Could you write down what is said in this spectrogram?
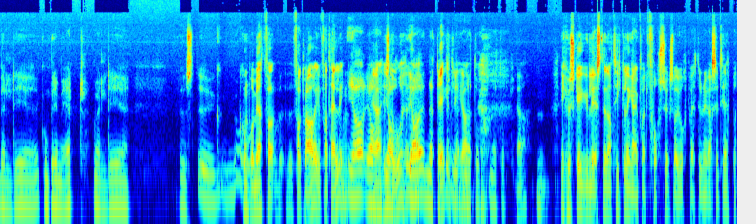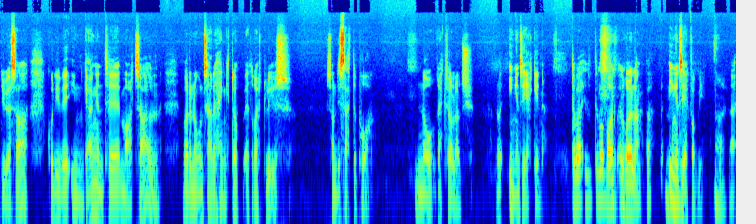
veldig komprimert, veldig Komprimert for, forklaring, fortelling. ja, ja, Ja, historie, Ja, ja. nettopp. Egentlig, ja. nettopp, nettopp. Ja. Jeg husker jeg leste en artikkel en gang fra et forsøk som var gjort på et universitet borte i USA, hvor de ved inngangen til matsalen var det noen som hadde hengt opp et rødt lys som de satte på når, rett før lunsj. Det var ingen som gikk inn. Det var, det var bare en rød lampe. Ingen som gikk forbi. Nei, Nei.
